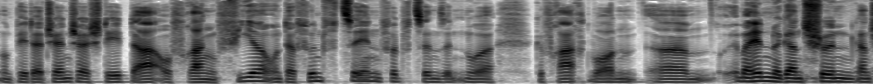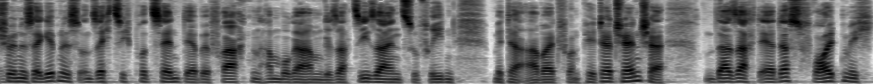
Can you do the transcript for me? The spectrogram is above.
Und Peter Tschentscher steht da auf Rang 4 unter 15. 15 sind nur gefragt worden. Ähm, immerhin ein ganz, schön, ganz schönes Ergebnis. Und 60 Prozent der befragten Hamburger haben gesagt, sie seien zufrieden mit der Arbeit von Peter Tschentscher. Da sagt er, das freut mich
